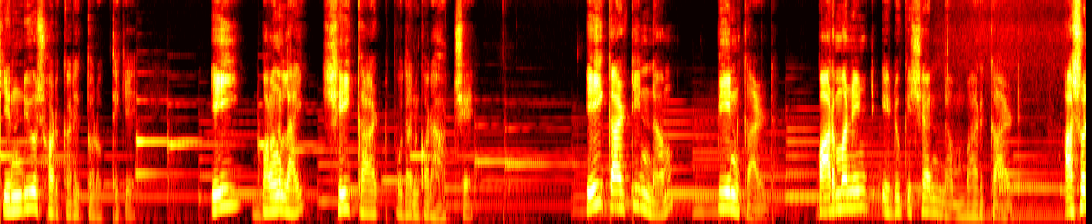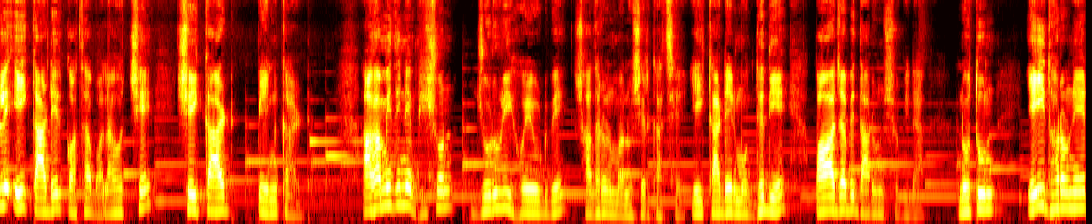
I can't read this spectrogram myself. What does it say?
কেন্দ্রীয় সরকারের তরফ থেকে। এই বাংলায় সেই কার্ড প্রদান করা হচ্ছে। এই কার্ডটির নাম PEN card, permanent education number card. আসলে এই কার্ডের কথা বলা হচ্ছে সেই কার্ড পেন কার্ড। আগামী দিনে ভীষণ জরুরি হয়ে উঠবে সাধারণ মানুষের কাছে। এই কার্ডের মধ্যে দিয়ে পাওয়া যাবে দারুণ সুবিধা। নতুন এই ধরনের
